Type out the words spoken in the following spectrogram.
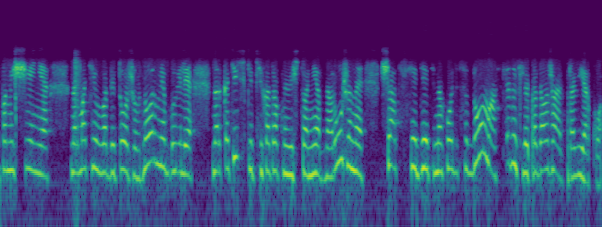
помещения. Нормативы воды тоже в норме были. Наркотические психотропные вещества не обнаружены. Сейчас все дети находятся дома, а следователи продолжают проверку.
